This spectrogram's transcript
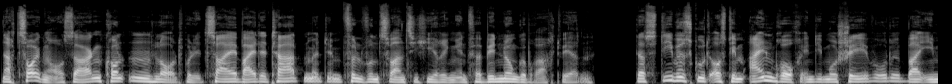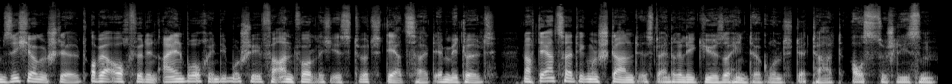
Nach Zeugenaussagen konnten laut Polizei beide Taten mit dem 25-Jährigen in Verbindung gebracht werden. Das Diebesgut aus dem Einbruch in die Moschee wurde bei ihm sichergestellt. Ob er auch für den Einbruch in die Moschee verantwortlich ist, wird derzeit ermittelt. Nach derzeitigem Stand ist ein religiöser Hintergrund der Tat auszuschließen.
